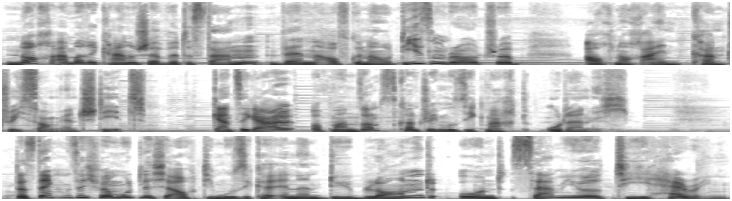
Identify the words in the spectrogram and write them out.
Noch amerikanischer wird es dann, wenn auf genau diesem Roadtrip auch noch ein Country-Song entsteht. Ganz egal, ob man sonst Country-Musik macht oder nicht. Das denken sich vermutlich auch die MusikerInnen Du Blonde und Samuel T. Herring,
